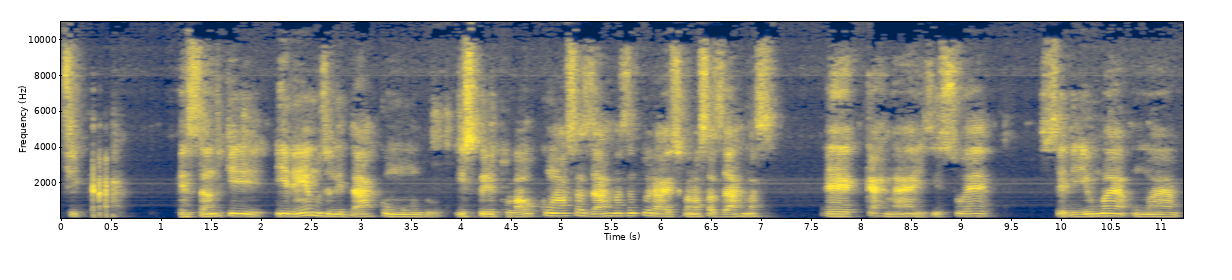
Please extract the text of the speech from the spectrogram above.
ficar pensando que iremos lidar com o mundo espiritual com nossas armas naturais, com nossas armas é, carnais. Isso é seria uma, uma,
